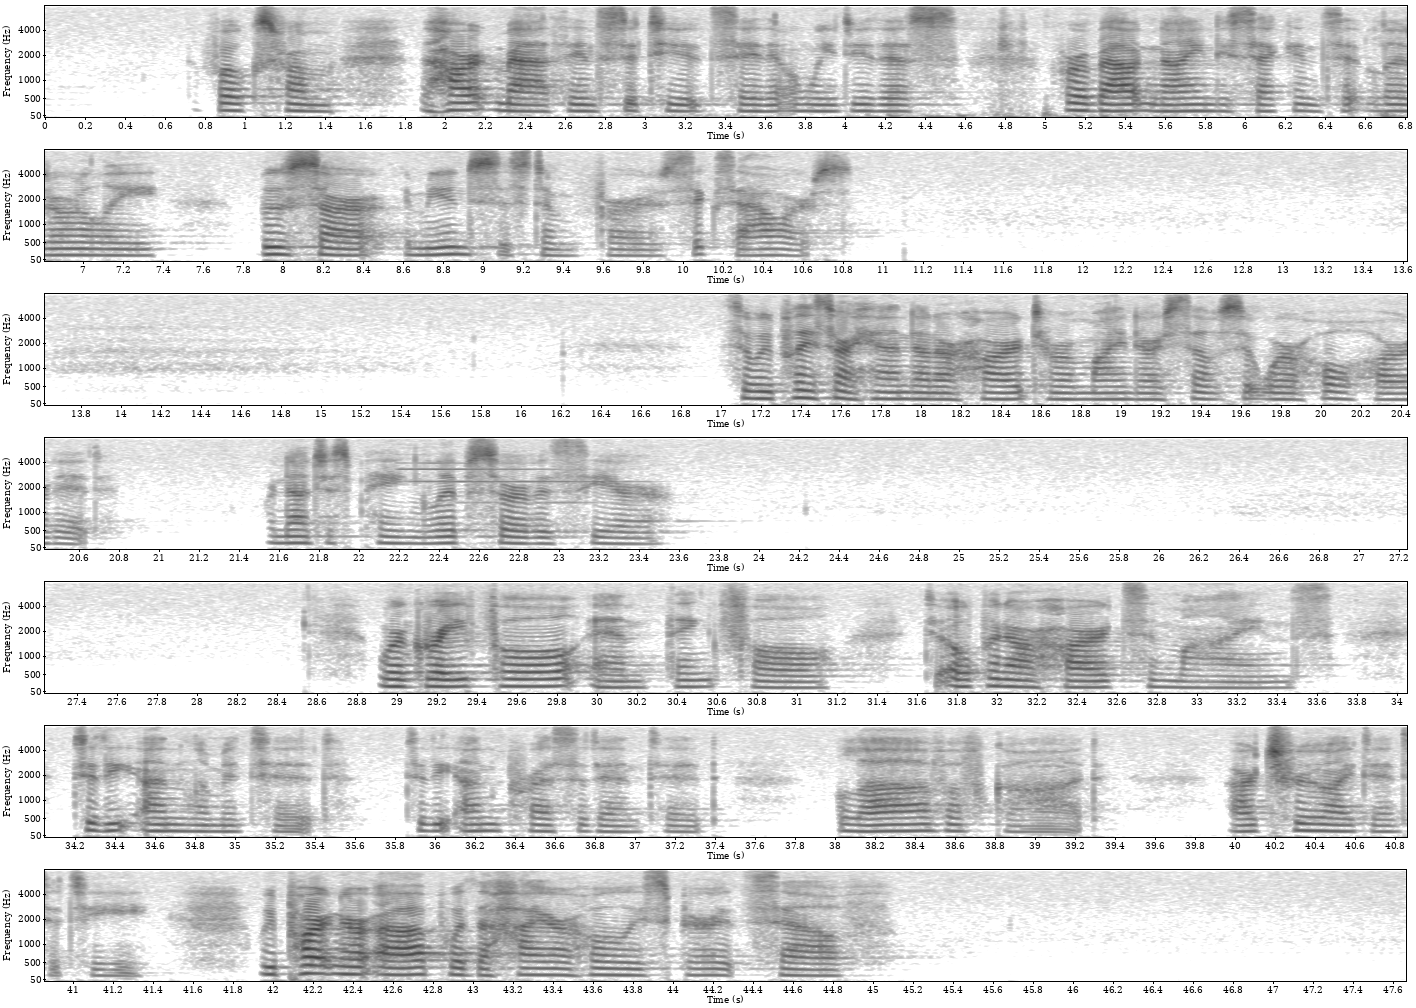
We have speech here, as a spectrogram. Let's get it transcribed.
The folks from the HeartMath Institute say that when we do this for about 90 seconds, it literally boosts our immune system for six hours. So we place our hand on our heart to remind ourselves that we're wholehearted. We're not just paying lip service here. We're grateful and thankful to open our hearts and minds to the unlimited, to the unprecedented love of God, our true identity. We partner up with the higher Holy Spirit self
